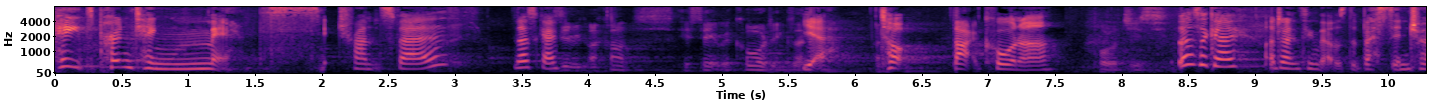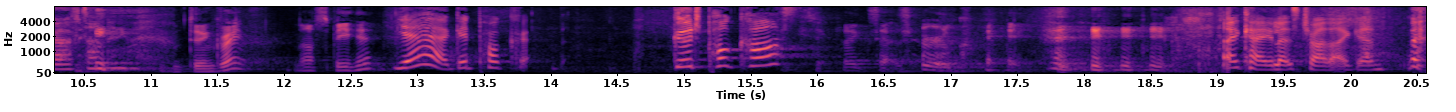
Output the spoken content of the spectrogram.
Heat printing myths. Transfers. That's okay. Is it, I can't. Is it recording? I Yeah. can't- I Top that corner. Apologies. That's okay. I don't think that was the best intro I've done anyway. I'm doing great. Nice to be here. yeah, good podcast. Good podcast. Thanks. That's real quick. Okay, let's try that again.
